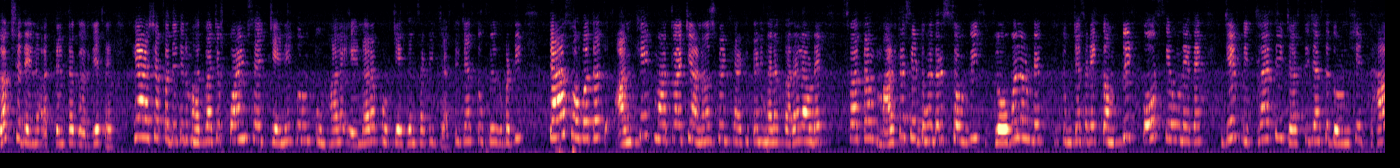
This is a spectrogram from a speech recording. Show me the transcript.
लक्ष देणं अत्यंत गरजेचं आहे. हे अशा पद्धतीने महत्त्वाचे पॉइंट्स आहेत जेणेकरून तुम्हाला येणाऱ्या पुढच्या एक्झामसाठी जास्तीत जास्त उपयोग पडतील. त्यासोबतच आणखी एक महत्वाची अनाउन्समेंट या ठिकाणी मला करायला आवडेल. स्वतः महाराष्ट्र सेट दोन हजार सव्वीस ग्लोबल ऑनलाईन तुमच्यासाठी कंप्लीट कोर्स घेऊन येत आहे जे विद्यार्थी जास्तीत जास्त दोनशे दहा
